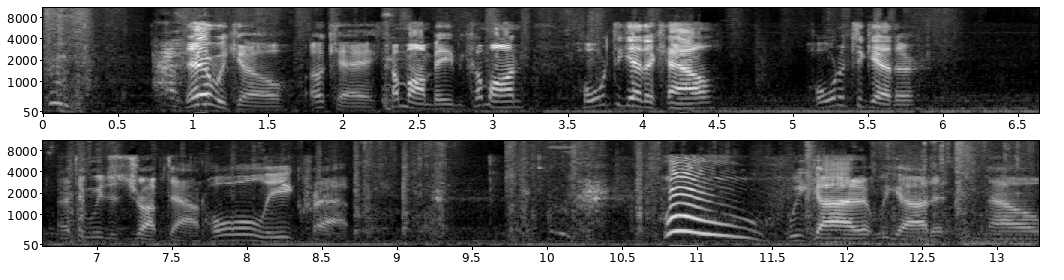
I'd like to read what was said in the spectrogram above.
There we go. Okay. Come on, baby. Come on. Hold it together, Cal. Hold it together. I think we just dropped down. Holy crap. Whoo! We got it. We got it. Now,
